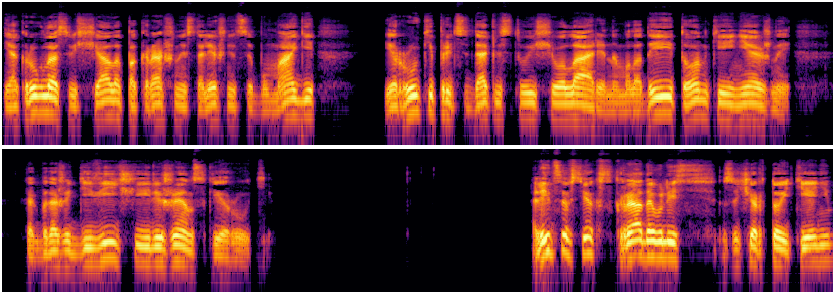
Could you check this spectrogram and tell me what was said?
и округло освещала покрашенные столешницы бумаги и руки председательствующего Ларина, молодые, тонкие и нежные, как бы даже девичьи или женские руки. Лица всех скрадывались за чертой тени,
